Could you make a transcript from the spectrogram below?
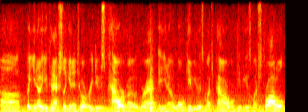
uh, but you know, you can actually get into a reduced power mode where you know it won't give you as much power, won't give you as much throttle.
